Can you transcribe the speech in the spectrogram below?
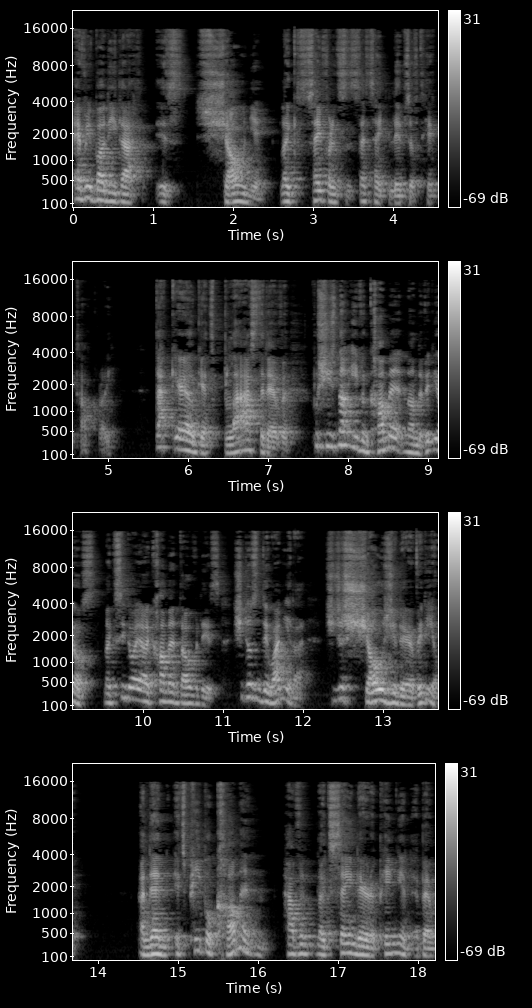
everybody that is showing you. Like, say for instance, let's say Libs of TikTok, right? That girl gets blasted out of it, but she's not even commenting on the videos. Like, see the way I comment over these? She doesn't do any of that. She just shows you their video and then it's people commenting, having like saying their opinion about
